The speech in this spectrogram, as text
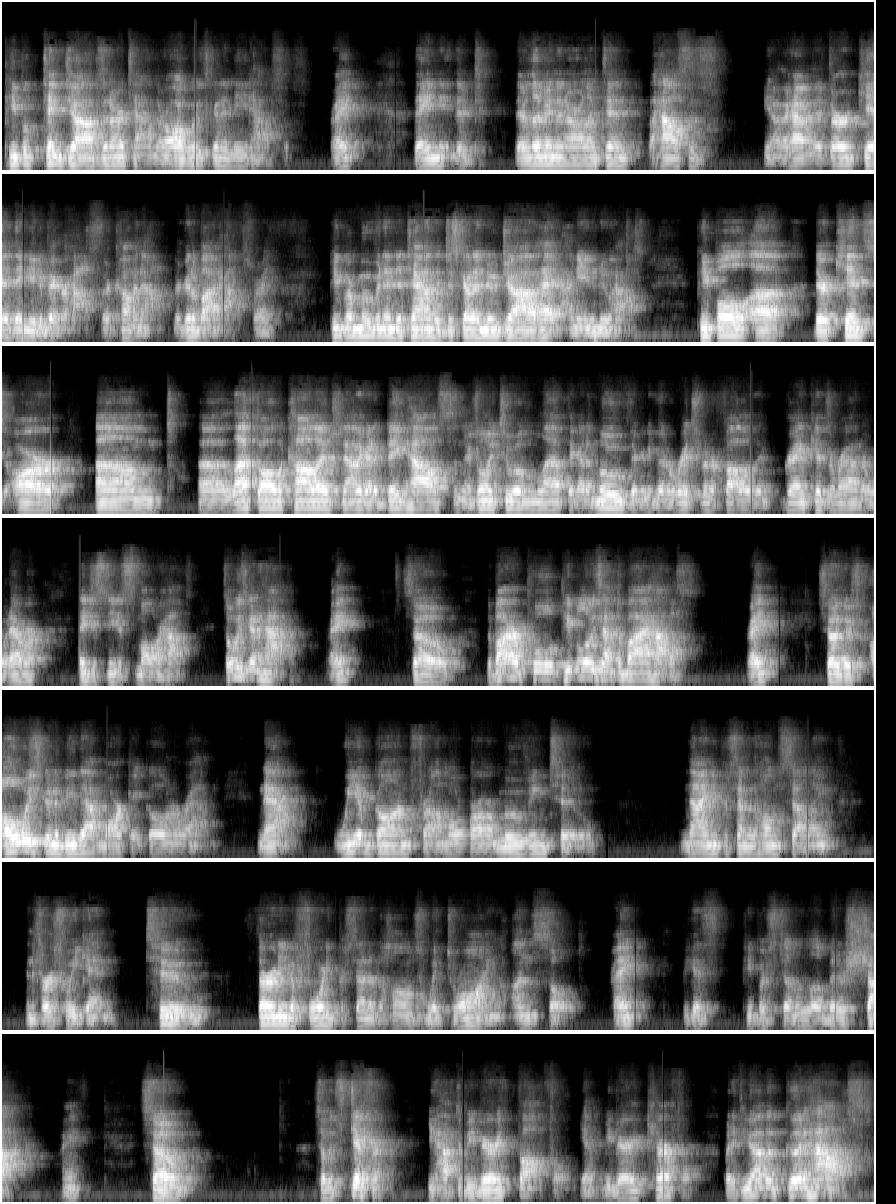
people take jobs in our town, they're always going to need houses, right? They need, they're, they're living in Arlington. The house is, you know, they're having their third kid. They need a bigger house. They're coming out. They're going to buy a house, right? People are moving into town. They just got a new job. Hey, I need a new house. People, uh, their kids are um, uh, left all the college. Now they got a big house and there's only two of them left. They got to move. They're going to go to Richmond or follow the grandkids around or whatever. They just need a smaller house. It's always going to happen, right? So the buyer pool, people always have to buy a house, right? So there's always going to be that market going around. Now, we have gone from or are moving to 90% of the homes selling in the first weekend to 30 to 40% of the homes withdrawing unsold, right? Because people are still in a little bit of shock, right? So, so it's different. You have to be very thoughtful. You have to be very careful. But if you have a good house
